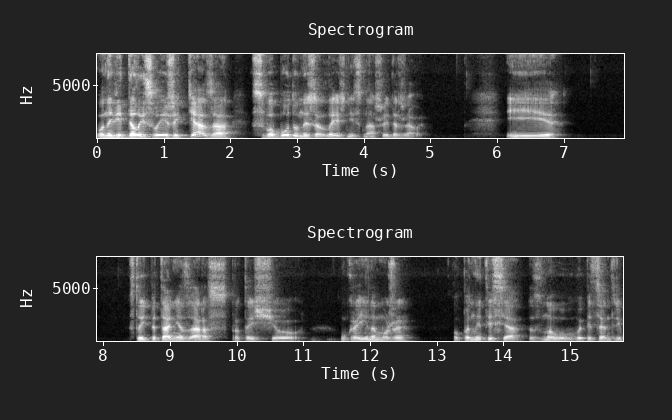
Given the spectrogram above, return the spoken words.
Вони віддали своє життя за свободу, незалежність нашої держави. І стоїть питання зараз про те, що Україна може опинитися знову в епіцентрі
